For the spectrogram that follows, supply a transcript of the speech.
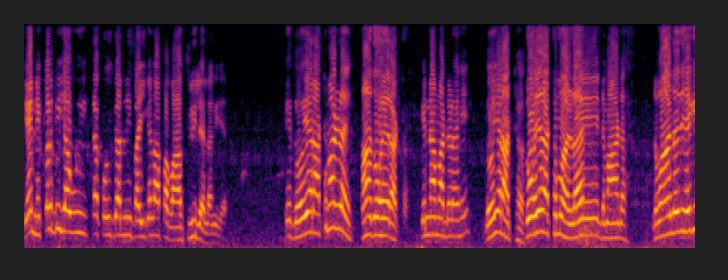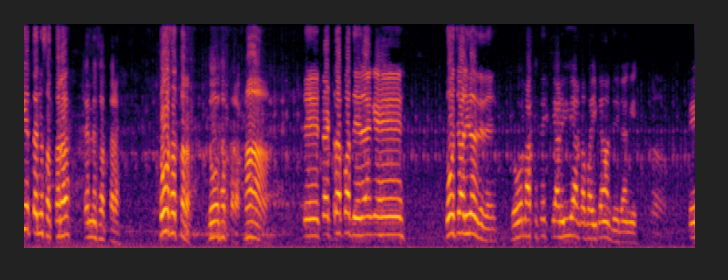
ਜੇ ਨਿਕਲ ਵੀ ਜਾਊਗੀ ਤਾਂ ਕੋਈ ਗੱਲ ਨਹੀਂ ਬਾਈ ਕਹਿੰਦਾ ਆਪਾਂ ਵਾਪਸ ਵੀ ਲੈ ਲਾਂਗੇ ਯਾਰ। ਇਹ 2008 ਮਾਡਲ ਹੈ? ਹਾਂ 2008 ਕਿੰਨਾ ਮਾਡਲ ਹੈ ਇਹ? 2008 2008 ਮਾਡਲ ਹੈ। ਤੇ ਡਿਮਾਂਡ ਡਿਮਾਂਡ ਇਹਦੀ ਹੈਗੀ ਹੈ 370 370 270 270 ਹਾਂ ਤੇ ਟਰੈਕਟਰ ਆਪਾਂ ਦੇ ਦਾਂਗੇ ਇਹ 240 ਦਾ ਦੇ ਦਾਂਗੇ 2 ਲੱਖ ਤੇ 40000 ਦਾ ਬਾਈ ਕਹਿੰਦਾ ਦੇ ਦਾਂਗੇ ਹਾਂ। ਤੇ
